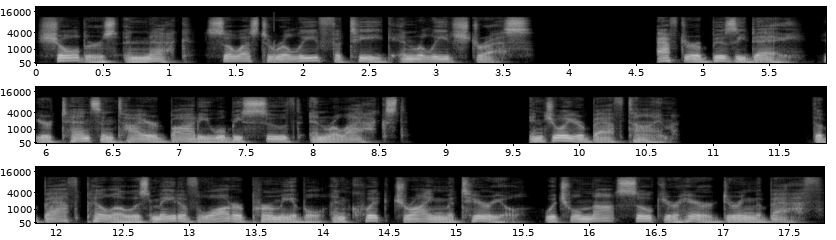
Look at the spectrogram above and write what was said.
shoulders, and neck so as to relieve fatigue and relieve stress. After a busy day, your tense and tired body will be soothed and relaxed. Enjoy your bath time. The bath pillow is made of water permeable and quick drying material, which will not soak your hair during the bath.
